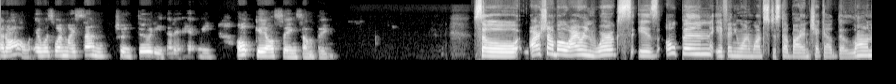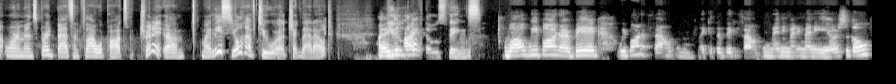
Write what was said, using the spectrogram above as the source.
at all. It was when my son turned 30 that it hit me. Oh, Gail's saying something. So Archambault Iron Works is open. If anyone wants to stop by and check out the lawn ornaments, bird bats, and flower pots, Trinity, um, you'll have to uh, check that out. I, you did, love I those things. Well, we bought our big, we bought a fountain, like the big fountain, many, many, many years ago.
